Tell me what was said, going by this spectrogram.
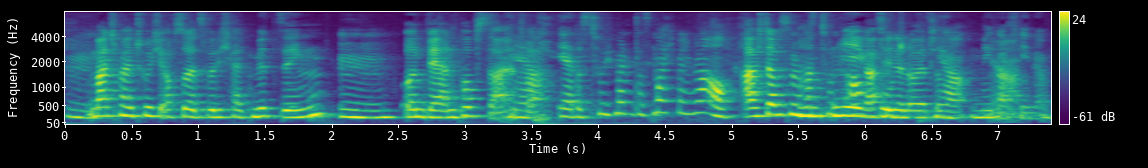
Und manchmal tue ich auch so, als würde ich halt mitsingen und wäre ein Popstar einfach. Ja, ja das tue ich, das mache ich manchmal auch. Aber ich glaube, es machen mega auch viele. Leute. Ja, mega Ja. viele.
